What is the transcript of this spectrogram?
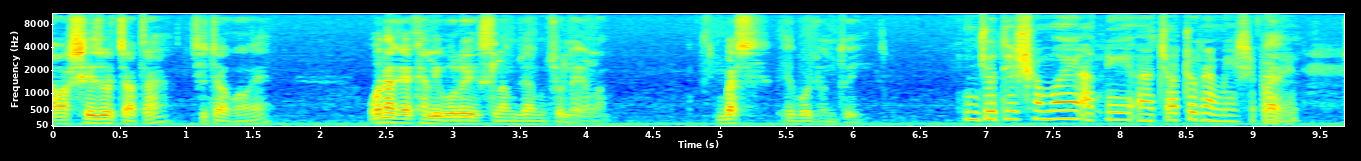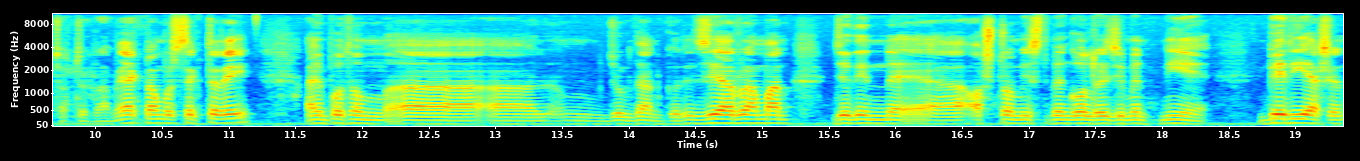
আমার সেজো চাচা চিটাগংয়ে। ওনাকে খালি বলে গেছিলাম যে আমি চলে গেলাম। ব্যাস এ পর্যন্তই। যুদ্ধের সময় আপনি চট্টগ্রামে এসে হ্যাঁ, পড়েন। চট্টগ্রামে। এক নম্বর সেক্টরেই আমি প্রথম যোগদান করি। জিয়াউর রহমান যেদিন অষ্টম ইস্ট বেঙ্গল রেজিমেন্ট নিয়ে বেরিয়ে আসেন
